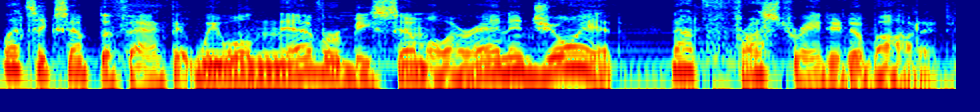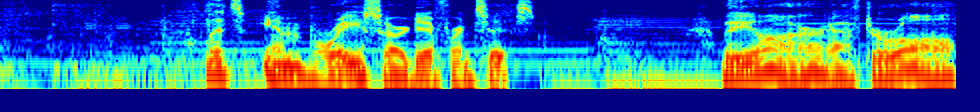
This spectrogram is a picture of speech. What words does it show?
Let's accept the fact that we will never be similar and enjoy it not frustrated about it. Let's embrace our differences. They are, after all,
